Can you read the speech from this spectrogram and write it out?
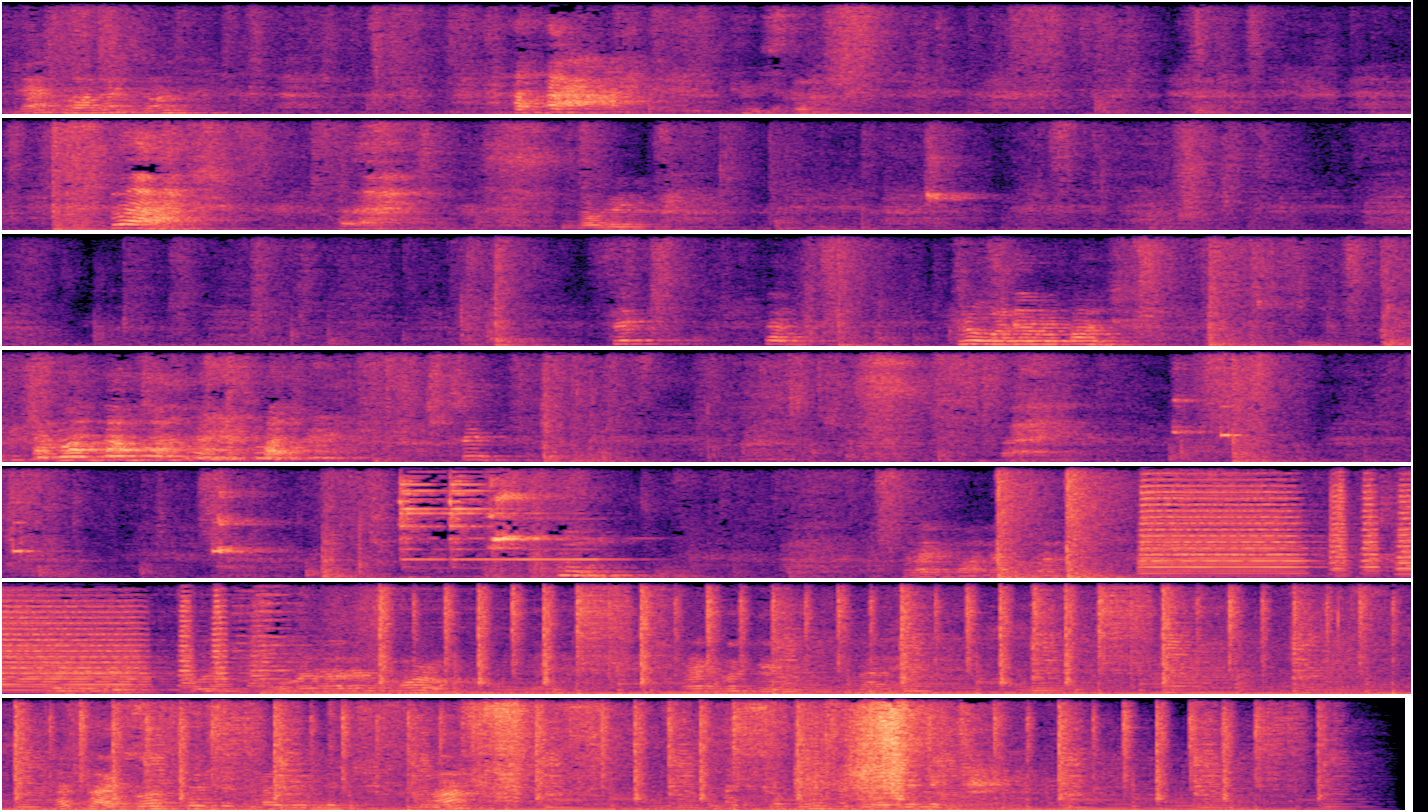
that's one, that's one. Two steps. Ah. Okay. Six. step, throw whatever punch. Go go go! Six.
